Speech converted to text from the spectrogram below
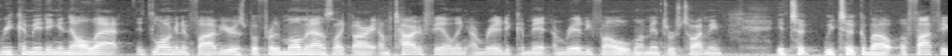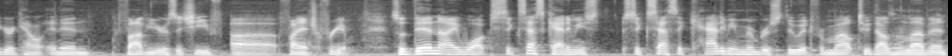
recommitting and all that, it's longer than five years. But for the moment, I was like, all right, I'm tired of failing. I'm ready to commit. I'm ready to follow what my mentors taught me. It took we took about a five figure account and then five years achieve uh, financial freedom. So then I walked Success Academies Success Academy members through it from about 2011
